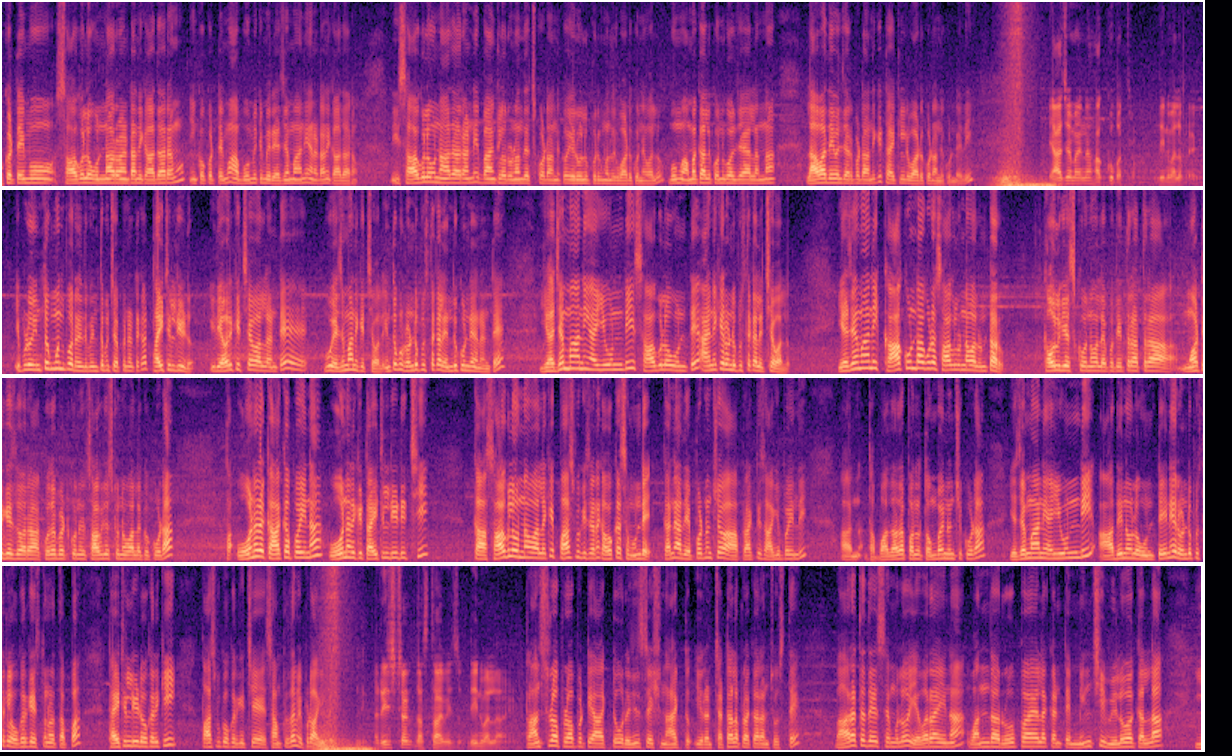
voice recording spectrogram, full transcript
ఒకటేమో సాగులో ఉన్నారు అనడానికి ఆధారము ఇంకొకటేమో ఆ భూమికి మీరు యజమాని అనడానికి ఆధారం. ఈ సాగులో ఉన్న ఆధారాన్ని బ్యాంకులో రుణం తెచ్చుకోవడానికో ఎరువులు పురుగు మందులకు వాడుకునేవాళ్ళు. భూమి అమ్మకాలు కొనుగోలు చేయాలన్నా లావాదేవీలు జరపడానికి టైటిల్ వాడుకోవడానికి ఉండేది. యాజమాన్య హక్కు పత్రం దీనివల్ల ఇప్పుడు ఇంతకుముందు పోరు ఇంతకుముందు చెప్పినట్టుగా టైటిల్ డీడ్ ఇది ఎవరికి ఇచ్చేవాళ్ళు అంటే భూ యజమానికి ఇచ్చేవాళ్ళు. ఇంతకుముందు రెండు పుస్తకాలు ఎందుకు ఉండేనంటే యజమాని అయి ఉండి సాగులో ఉంటే ఆయనకే రెండు పుస్తకాలు ఇచ్చేవాళ్ళు. యజమాని కాకుండా కూడా సాగులు ఉన్న వాళ్ళు ఉంటారు. కౌలు చేసుకోనో లేకపోతే ఇతరత్ర మోటగేజ్ ద్వారా కుదబెట్టుకుని సాగు చేసుకున్న వాళ్ళకు కూడా ఓనర్ కాకపోయినా ఓనర్కి టైటిల్ డీడ్ ఇచ్చి కా సాగులో ఉన్న వాళ్ళకి పాస్బుక్ ఇచ్చడానికి అవకాశం ఉండే. కానీ అది ఎప్పటి నుంచో ఆ ప్రాక్టీస్ ఆగిపోయింది. దాదాపు పంతొమ్మిది తొంభై నుంచి కూడా యజమాని అయి ఉండి ఆధీనంలో ఉంటేనే రెండు పుస్తకాలు ఒకరికి ఇస్తున్నారు తప్ప టైటిల్ డీడ్ ఒకరికి పాస్బుక్ ఒకరికి ఇచ్చే సాంప్రదాయం ఎప్పుడు ఆగిపోయింది. రిజిస్టర్ దస్తావేజు దీనివల్ల transfer of property act registration act ఈ రెండు చట్టాల ప్రకారం చూస్తే భారతదేశంలో ఎవరైనా వంద రూపాయల కంటే మించి విలువ కల్లా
